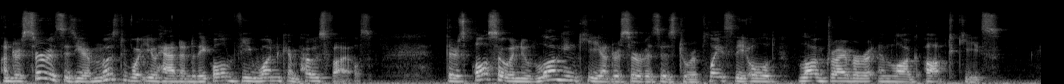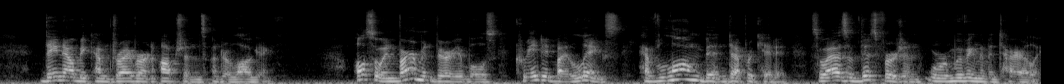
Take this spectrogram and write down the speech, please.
Under services, you have most of what you had under the old v1 compose files. There's also a new logging key under services to replace the old log driver and log opt keys. They now become driver and options under logging. Also, environment variables created by links have long been deprecated, so as of this version, we're removing them entirely.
